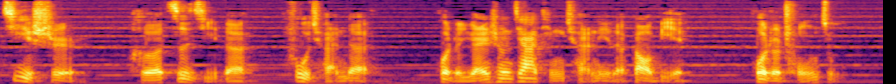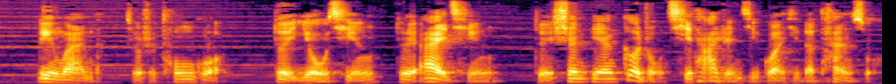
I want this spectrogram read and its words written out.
既是和自己的父权的或者原生家庭权利的告别或者重组，另外呢，就是通过对友情、对爱情、对身边各种其他人际关系的探索，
